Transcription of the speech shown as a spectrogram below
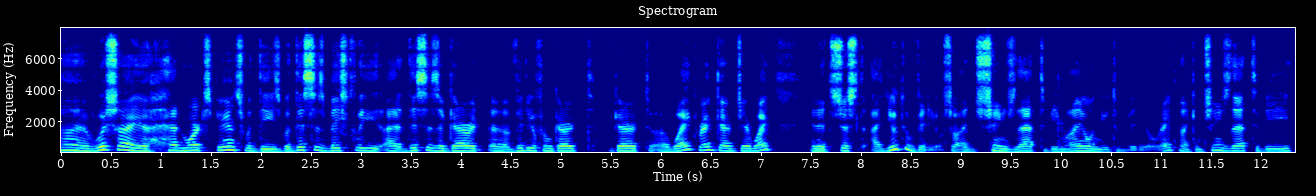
I wish I had more experience with these but this is basically uh, this is a Garrett uh, video from Garrett Garrett uh, White right? Garrett J. White. And it's just a YouTube video. So I'd change that to be my own YouTube video right? And I can change that to be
